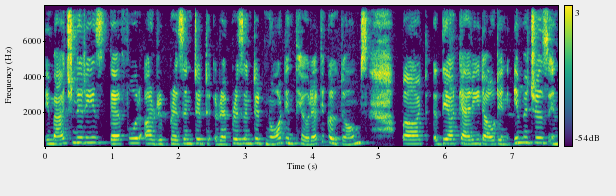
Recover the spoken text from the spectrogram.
imaginaries therefore are represented represented not in theoretical terms but they are carried out in images in,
